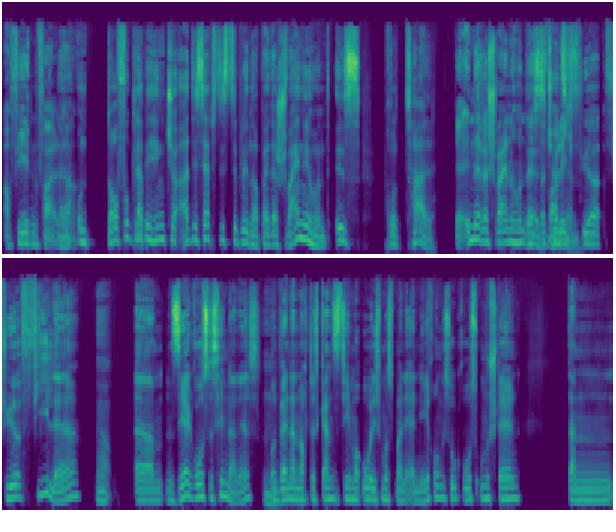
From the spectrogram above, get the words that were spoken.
Auf jeden Fall. Ja. Ja. Und davon, glaube ich, hängt schon auch die Selbstdisziplin ab. Bei der Schweinehund ist brutal. Der innere Schweinehund Der ist, ist natürlich Wahnsinn. für, für viele Ja. ähm, ein sehr großes Hindernis. Mhm. Und wenn dann noch das ganze Thema, oh, ich muss meine Ernährung so groß umstellen, dann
